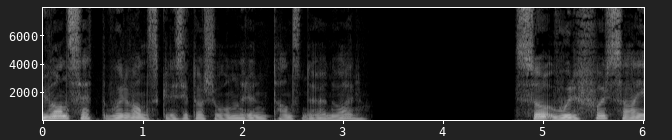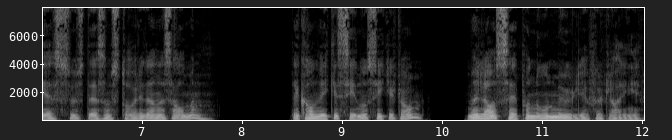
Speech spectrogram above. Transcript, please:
uansett hvor vanskelig situasjonen rundt hans død var. Så hvorfor sa Jesus det som står i denne salmen? Det kan vi ikke si noe sikkert om, men la oss se på noen mulige forklaringer.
